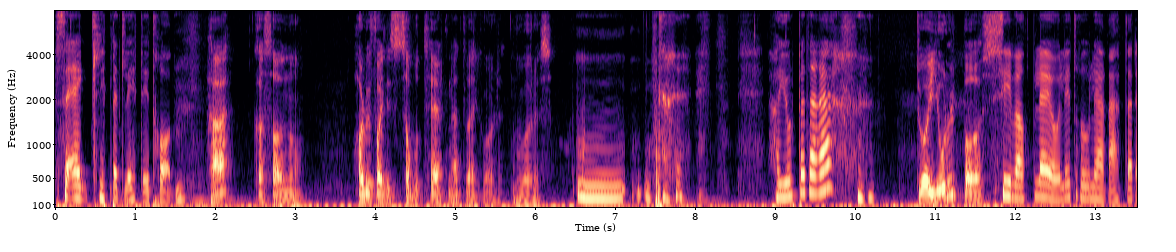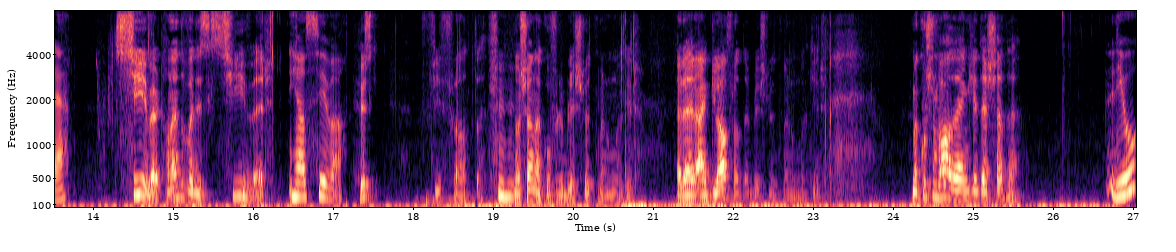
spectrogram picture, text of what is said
Så jeg klippet litt i tråden. Hæ? Hva sa du nå? Har du faktisk sabotert nettverket vårt? Mm. har hjulpet dere. Du har hjulpet oss. Sivert ble jo litt roligere etter det. Syvert. Han heter faktisk Syver. Ja, Syvert. Husk Fy flate. Nå skjønner jeg hvorfor det blir slutt mellom dere. Eller jeg er glad for at det blir slutt mellom dere. Men hvordan var det egentlig det skjedde? Jo,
